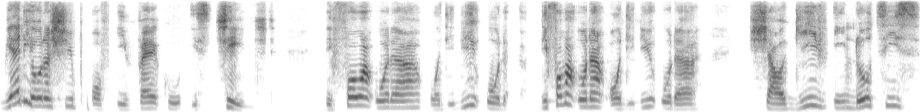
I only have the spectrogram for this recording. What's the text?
Where the ownership of a vehicle is changed, the former owner or the new owner, the former owner or the new owner shall give a notice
